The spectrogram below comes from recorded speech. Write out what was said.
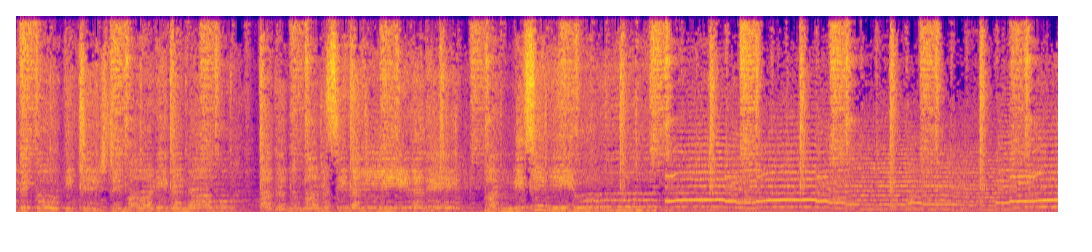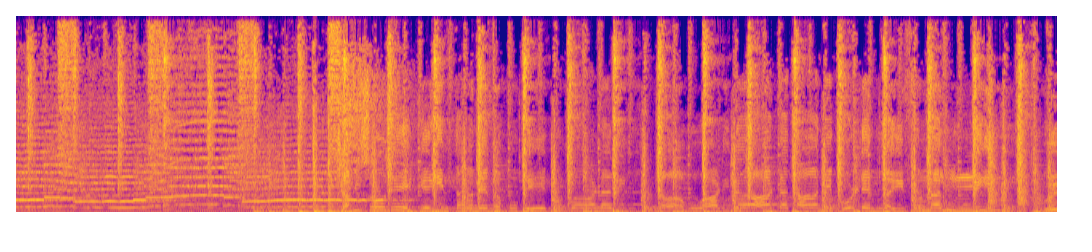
ಬಾಲವಿಲ್ಲದೆ ಕೋಟಿ ಚೇಷ್ಟೆ ಮಾಡಿದ ನಾವು ಅದನ್ನು ಮನಸ್ಸಿನಲ್ಲಿ ಇಡದೆ ಮನ್ನಿಸಿ ನೀವು ಕ್ಷಮಿಸೋದೇಕೆ ಇಂಥ ನೆನಪು ಬೇಕು ಬಾಳಲಿ ನಾವು ಆಡಿದ ಆಟ ತಾನೇ ಗೋಲ್ಡನ್ ಲೈಫ್ ನಲ್ಲಿ we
